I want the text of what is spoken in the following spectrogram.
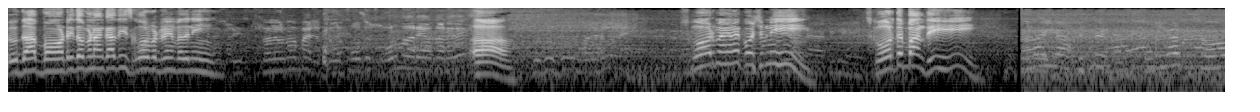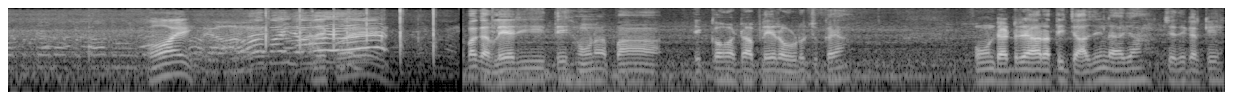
ਤੂੰ ਦਾ ਬਾਉਂਡਰੀ ਤੋਂ ਬਣਾ ਕਾਦੀ ਸਕੋਰ ਵੱਢਣੀ ਪਤਾ ਨਹੀਂ। ਨਾਲੇ ਉਹਨਾਂ ਭਾਜ 200 ਤੋਂ ਸਕੋਰ ਆ। ਮੈਂ ਕਹਿੰਦਾ ਕੁਛ ਵੀ ਨਹੀਂ ਸਕੋਰ ਤੇ ਬੰਦੀ ਸੀ। ਓਏ। ਆਪਾਂ ਕਰ ਲਿਆ ਜੀ ਤੇ ਹੁਣ ਆਪਾਂ ਇੱਕ ਸਾਡਾ ਪਲੇਅਰ ਆਊਟ ਹੋ ਚੁੱਕਾ ਆ। ਫੋਨ ਡੈਡ ਰਿਹਾ ਰਾਤੀ ਚਾਰਜ ਨਹੀਂ ਲਾਇਆ ਗਿਆ ਜਿਹਦੇ ਕਰਕੇ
